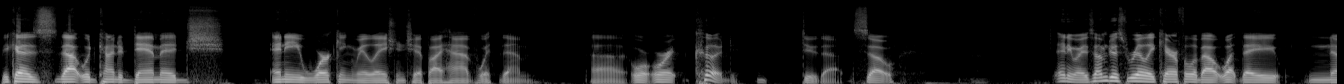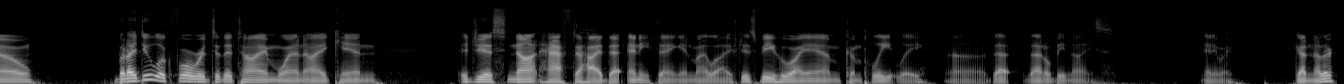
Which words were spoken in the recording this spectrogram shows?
because that would kind of damage any working relationship I have with them, uh, or or it could do that. So, anyways, I'm just really careful about what they know, but I do look forward to the time when I can just not have to hide that anything in my life, just be who I am completely. Uh, that that'll be nice. Anyway, got another?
